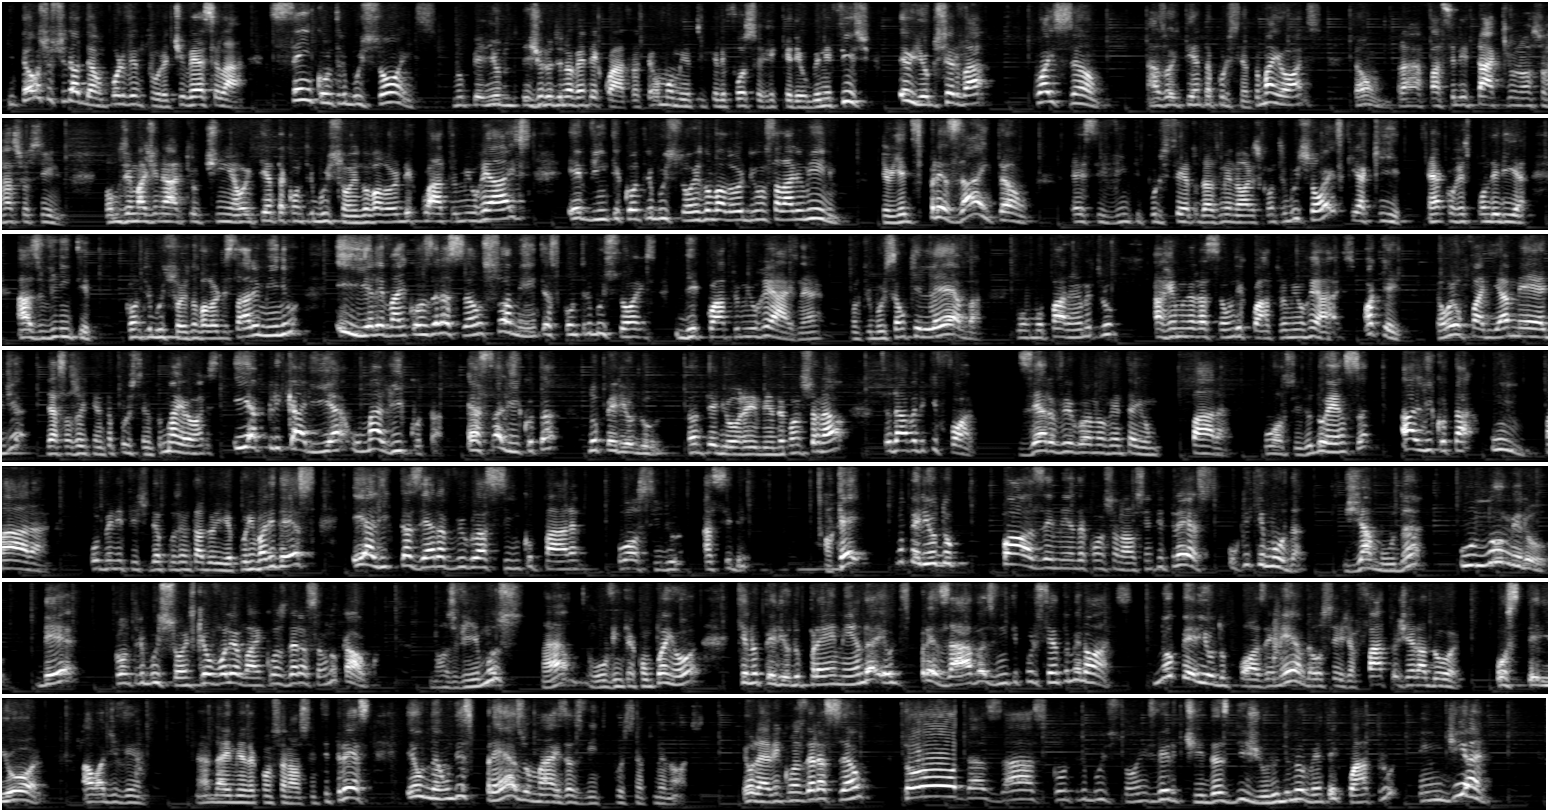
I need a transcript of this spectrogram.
Então, se o cidadão, porventura, tivesse lá 100 contribuições no período de julho de 94 até o momento em que ele fosse requerer o benefício, eu ia observar quais são as 80% maiores então, para facilitar aqui o nosso raciocínio, vamos imaginar que eu tinha 80 contribuições no valor de 4 mil reais e 20 contribuições no valor de um salário mínimo. Eu ia desprezar, então, esse 20% das menores contribuições, que aqui é, corresponderia às 20 contribuições no valor de salário mínimo, e ia levar em consideração somente as contribuições de 4 mil reais, né? Contribuição que leva como parâmetro a remuneração de 4 mil reais. Ok, então eu faria a média dessas 80% maiores e aplicaria uma alíquota. Essa alíquota, no período anterior à emenda constitucional, você dava de que forma? 0,91 para o auxílio-doença, alíquota 1 para o benefício de aposentadoria por invalidez e alíquota 0,5 para o auxílio acidente. Ok? No período Pós-emenda constitucional 103, o que, que muda? Já muda o número de contribuições que eu vou levar em consideração no cálculo. Nós vimos, né, o ouvinte acompanhou, que no período pré-emenda eu desprezava as 20% menores. No período pós-emenda, ou seja, fato gerador posterior ao advento né, da emenda constitucional 103, eu não desprezo mais as 20% menores. Eu levo em consideração todas as contribuições vertidas de julho de 94 em diante.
